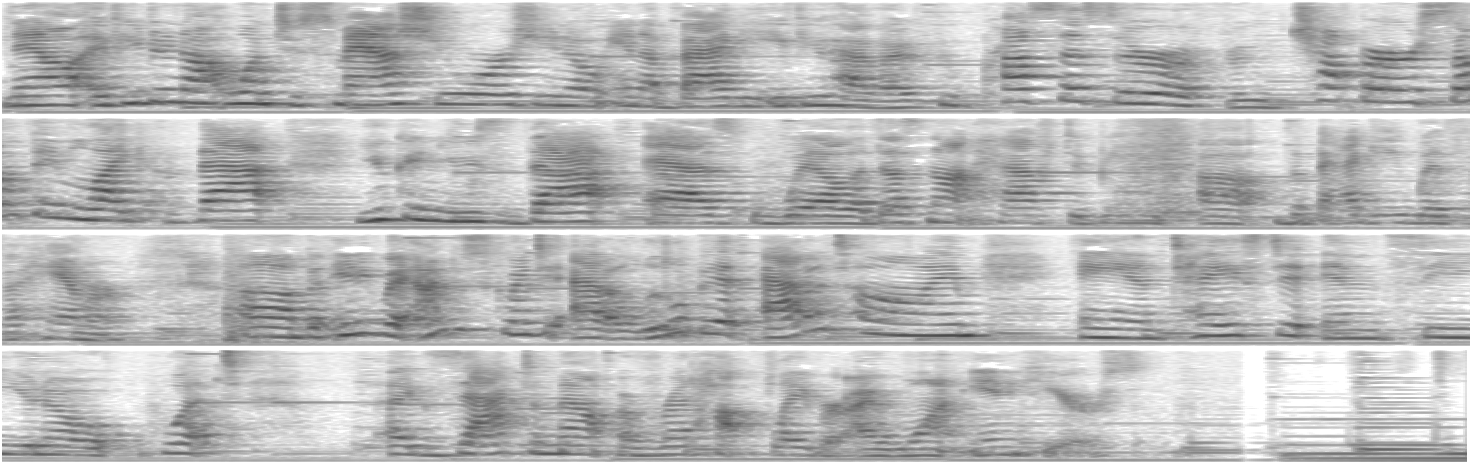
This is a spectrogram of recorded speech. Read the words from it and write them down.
Now, if you do not want to smash yours, you know, in a baggie, if you have a food processor, a food chopper, something like that, you can use that as well. It does not have to be uh, the baggie with the hammer. Uh, but anyway, I'm just going to add a little bit at a time and taste it and see, you know, what exact amount of red hot flavor I want in here. So.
